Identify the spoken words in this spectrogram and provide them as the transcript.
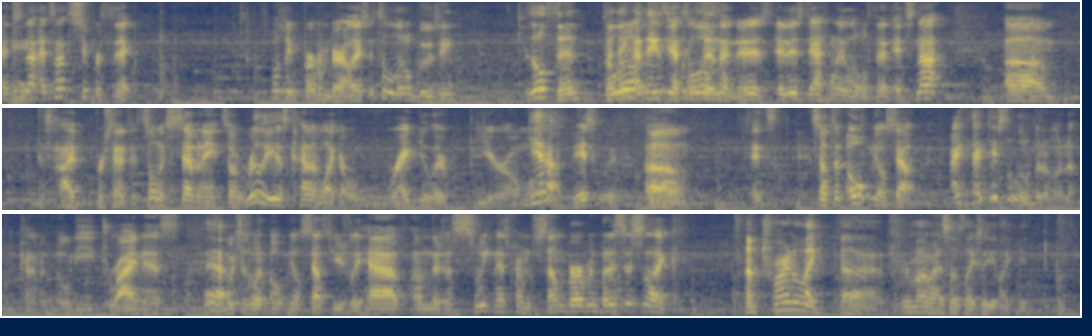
It's Hmm. not. It's not super thick. It's supposed to be bourbon barrel aged. It's a little boozy. It's a little thin. It's a I little. Think, I think it's, yeah, a it's little, thin. It is. It is definitely a little thin. It's not um, this high percentage. It's only seven eight, so it really is kind of like a regular beer almost. Yeah, basically. Um, it's so it's an oatmeal stout. I, I taste a little bit of a kind of an oaty dryness, Yeah. which is what oatmeal stouts usually have. Um, there's a sweetness from some bourbon, but it's just like I'm trying to like uh, remind myself like say like it,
